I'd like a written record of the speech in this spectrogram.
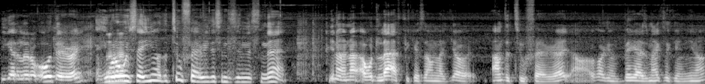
he got a little older, right? And he would Uh-huh. always say, you know, the tooth fairy, this and this and this and that, you know. And I, I would laugh because I'm like, yo, I'm the tooth fairy, right? I'm a fucking big ass Mexican, you know.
